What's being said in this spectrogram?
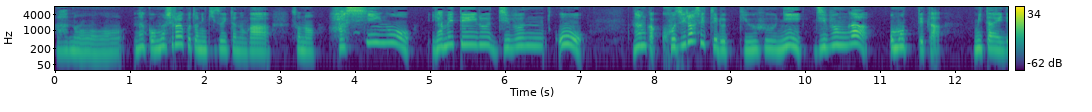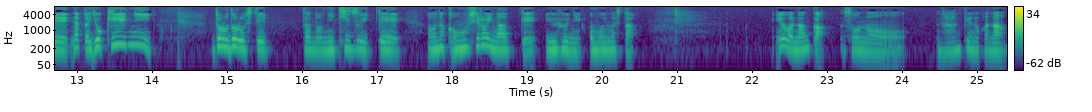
あのなんか面白いことに気づいたのがその発信をやめている自分をなんかこじらせてるっていう風に自分が思ってたみたいでなんか余計にドロドロしていたのに気づいてあなんか面白いなっていう風に思いました。要はなんかその何て言うのかな。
